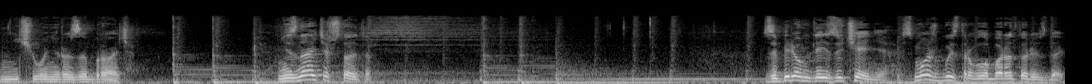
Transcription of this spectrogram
Ничего не разобрать. Не знаете, что это? Заберем для изучения. Сможешь быстро в лабораторию сдать?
